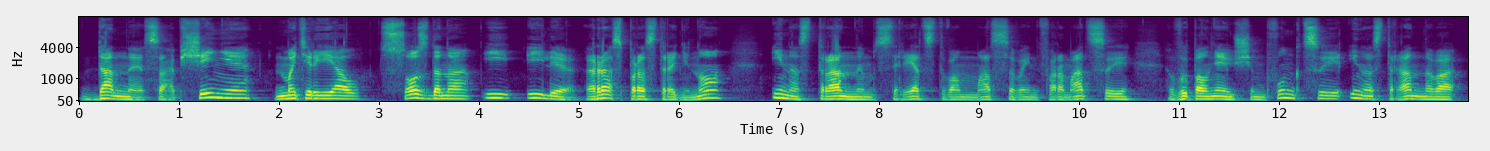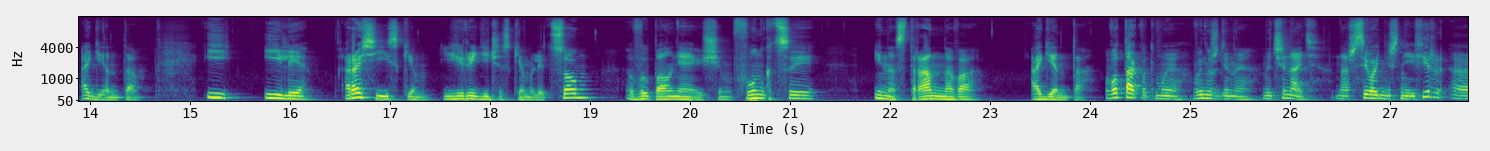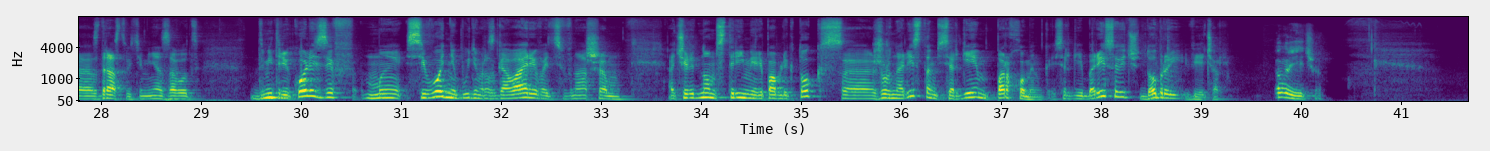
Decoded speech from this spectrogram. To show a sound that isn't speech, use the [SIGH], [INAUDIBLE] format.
Данное сообщение, материал создано и или распространено иностранным средством массовой информации, выполняющим функции иностранного агента, и или российским юридическим лицом, выполняющим функции иностранного агента. Вот так вот мы вынуждены начинать наш сегодняшний эфир. Э, здравствуйте, меня зовут Дмитрий Колезев. Мы сегодня будем разговаривать в нашем очередном стриме Republic Talk с журналистом Сергеем Пархоменко. Сергей Борисович, добрый вечер. Добрый вечер.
